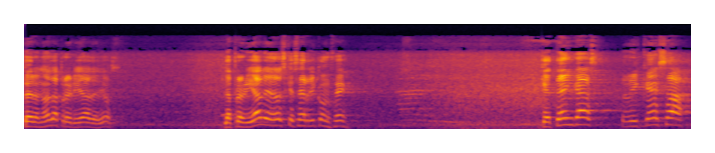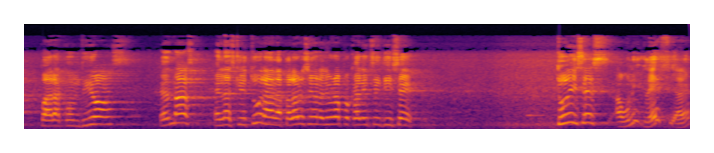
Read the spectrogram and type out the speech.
Pero no es la prioridad de Dios. La prioridad de Dios es que seas rico en fe. Que tengas riqueza para con Dios. Es más, en la escritura, la palabra del Señor en el libro de Apocalipsis dice, Tú dices a una iglesia, ¿eh?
